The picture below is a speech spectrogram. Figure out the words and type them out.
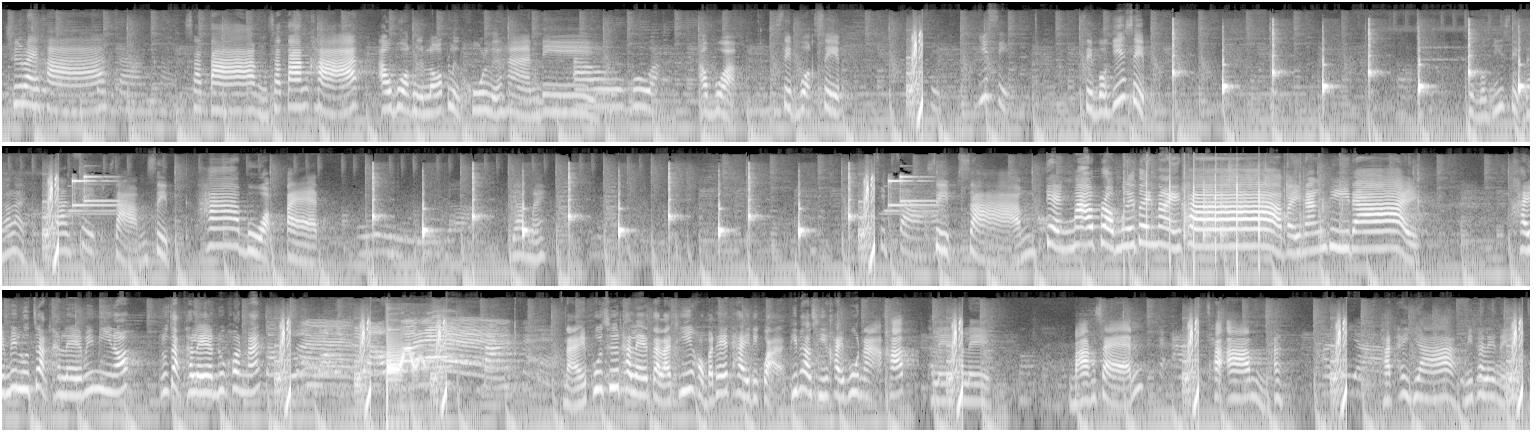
ชื่ออะไรคะสตางค์สตางค์ขาเอาบวกหรือลบหรือคูณหรือหารดี เอาบวก เอาบวก 10บวก10ยี่สิบ10บวก20 บวก20 ได้เท่าไหร่สามสิบ30 5บวก8ยากไหมสิบสาม13 เก่งมากปรบมือตัวเองหน่อยค่ะ ไปนั่งที่ได้ ใครไม่รู้จักทะเลไม่มีเนาะ รู้จักทะเลทุกคนไหมไหนพูดชื่อทะเลแต่ละที่ของประเทศไทยดีกว่า พี่แพลวชี้ใครพูดนะครับ ทะเลทะเล บางแสน ชะอำ พัทยา มีทะเลไหนอีก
